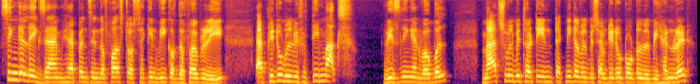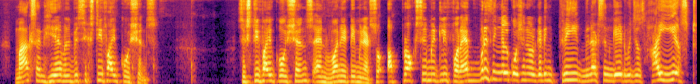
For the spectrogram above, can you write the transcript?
Single day exam happens in the first or second week of the February. Aptitude will be 15 marks, reasoning and verbal. Maths will be 13, technical will be 72, total will be 100 marks and here will be 65 questions. 65 questions and 180 minutes. So approximately for every single question you are getting 3 minutes in gate which is highest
